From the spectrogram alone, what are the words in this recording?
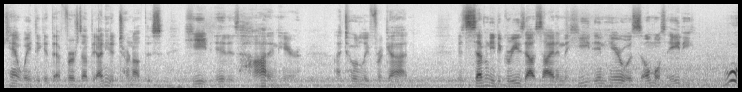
Can't wait to get that first update. I need to turn off this heat. It is hot in here. I totally forgot. It's 70 degrees outside and the heat in here was almost 80. Woo!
